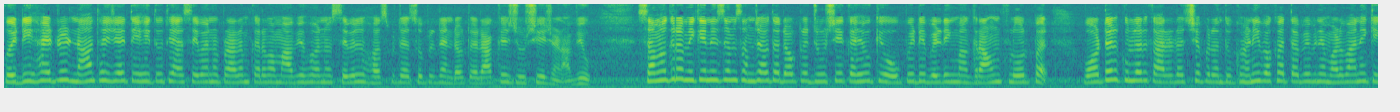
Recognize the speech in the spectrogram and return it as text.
કોઈ ડિહાઇડ્રેટ ના થઈ જાય તે હેતુથી આ સેવાનો પ્રારંભ કરવામાં આવ્યો હોવાનું civil hospital superintendent doctor Rakesh જોશીએ જણાવ્યું. સમગ્ર મિકેનિઝમ સમજાવતા ડોક્ટર જોશીએ કહ્યું કે ઓપીડી બિલ્ડિંગમાં ગ્રાઉન્ડ ફ્લોર પર વોટર કુલર કાર્યરત છે, પરંતુ ઘણી વખત તબીબને મળવાની કે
